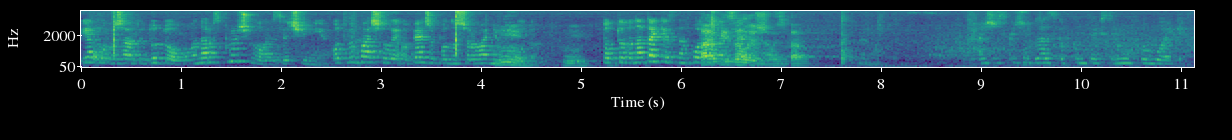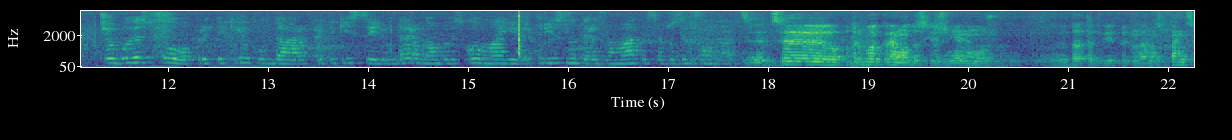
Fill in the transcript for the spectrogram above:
як ви вважаєте до того, вона розкручувалася чи ні? От ви бачили, опять же, по нашаруванню Ні, бруду. ні. Тобто вона так і знаходилася. Так і як залишилось, так. А ще скажіть, будь ласка, в контексті мухобойки, чи обов'язково при таких ударах, при такій силі удару вона обов'язково має тріснути, розламатися або зеркалитися? Це, це потребує окремого дослідження, я не можу е, дати відповідь на дане запитання. Це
